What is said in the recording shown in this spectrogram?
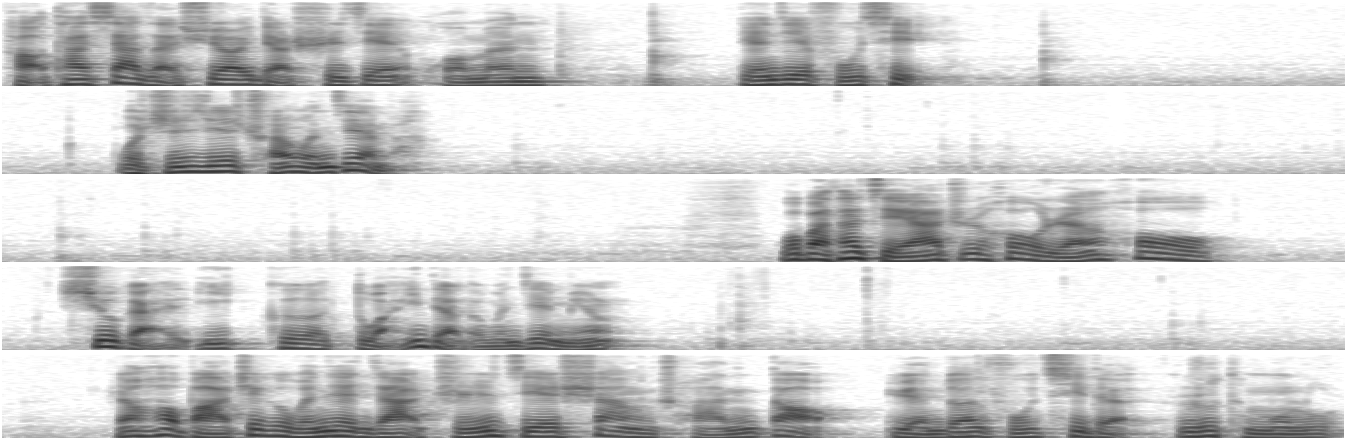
好，它下载需要一点时间，我们连接服务器，我直接传文件吧。我把它解压之后，然后。修改一个短一点的文件名，然后把这个文件夹直接上传到远端服务器的 root 目录。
